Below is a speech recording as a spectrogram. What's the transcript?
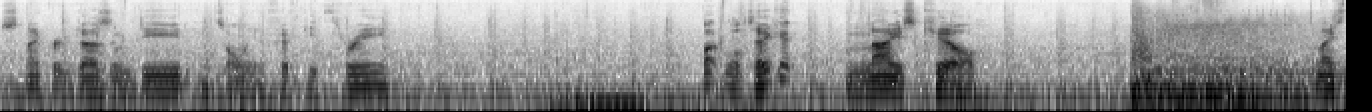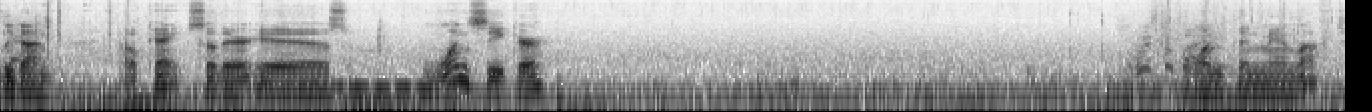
Sniper does indeed. It's only a 53. But we'll take it. Nice kill. Nicely done. Okay, so there is one Seeker. One thin man left.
